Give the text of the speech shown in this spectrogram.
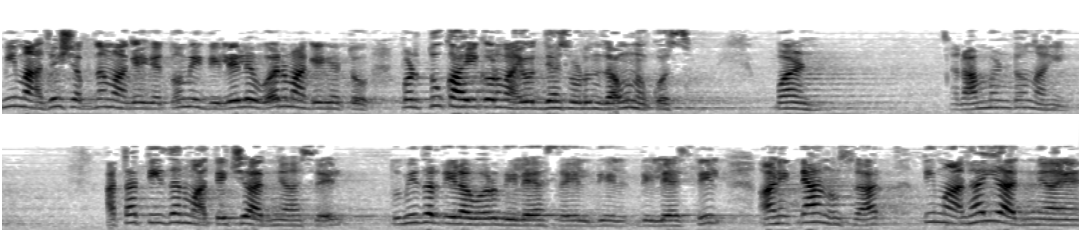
मी माझे शब्द मागे घेतो मी दिलेले वर मागे घेतो पण तू काही करून अयोध्या सोडून जाऊ नकोस. पण राम म्हणतो नाही. आता ती जर मातेची आज्ञा असेल तुम्ही जर तिला वर दिले असेल दिले असतील आणि त्यानुसार ती माझाही आज्ञा आहे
